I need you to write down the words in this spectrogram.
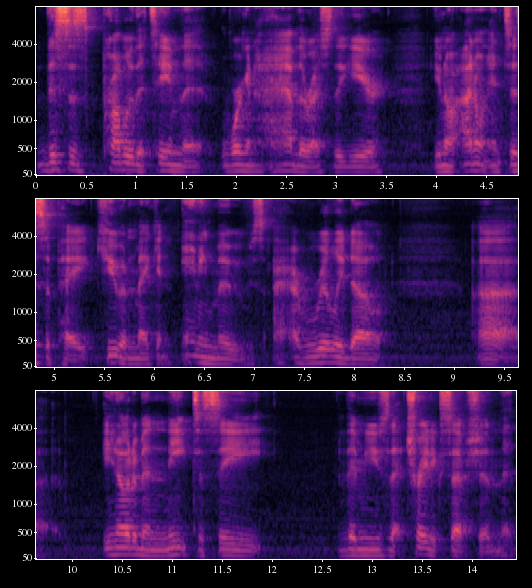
this is probably the team that we're going to have the rest of the year. You know, I don't anticipate Cuban making any moves. I, I really don't. Uh, you know, it would have been neat to see them use that trade exception that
